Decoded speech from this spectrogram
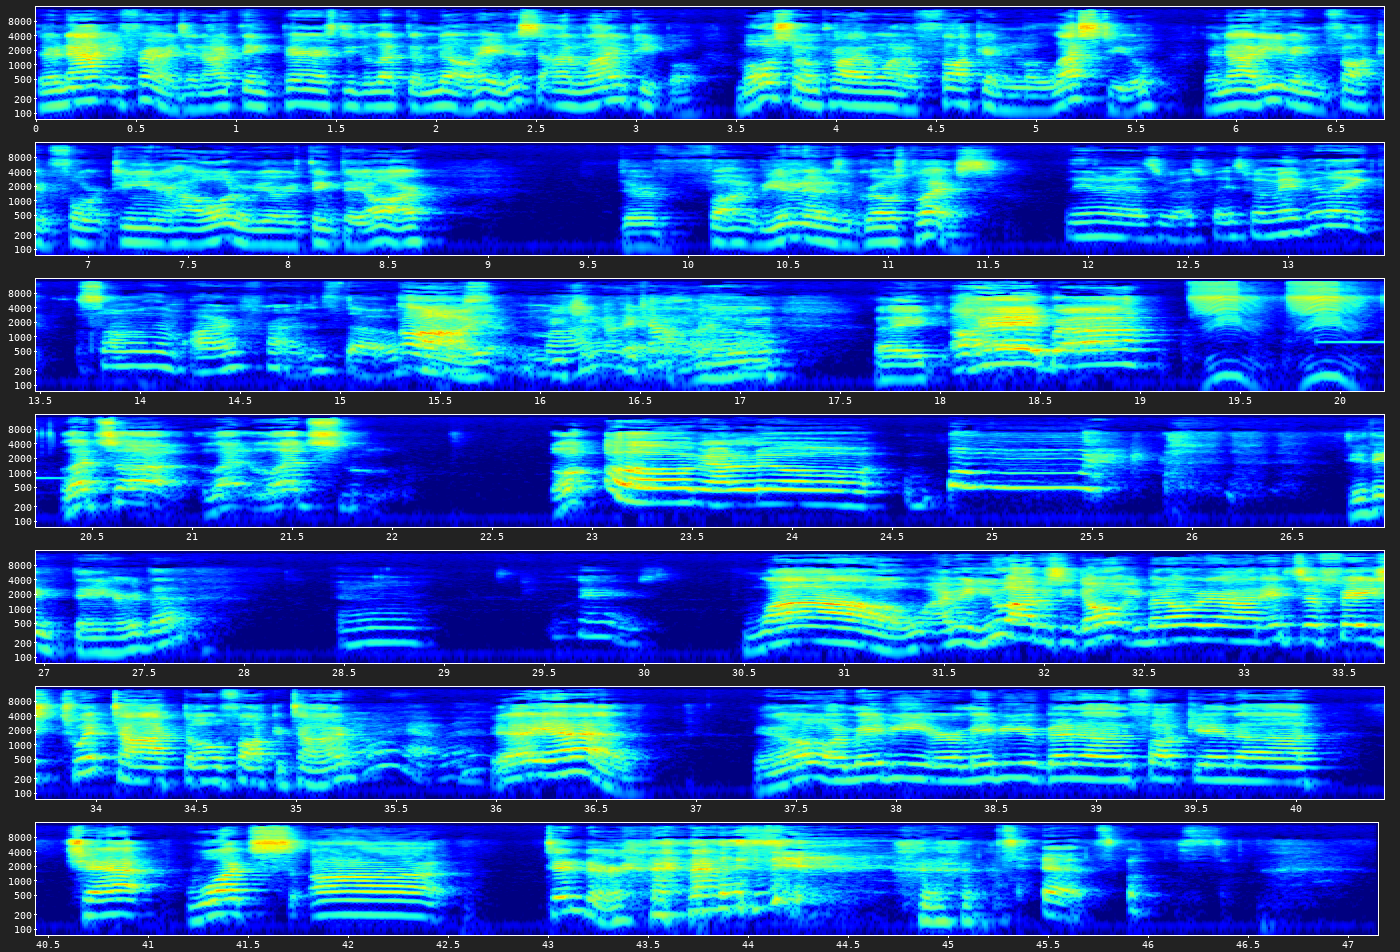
They're not your friends, and I think parents need to let them know, hey, this is online people. Most of them probably want to fucking molest you. They're not even fucking 14 or how old do you think they are. They're fucking. The internet is a gross place. The internet is a gross place, but maybe like some of them are friends though. Oh yeah, can't. They can't. you I mean, like, oh hey, bruh, let's uh, let let's. Uh oh, got a little. Boom. Do you think they heard that? Uh, cares? Wow. I mean, you obviously don't. You've been over there on InstaFace, Twit Talk the whole fucking time. No, I haven't. Yeah, you have. You know, or maybe, or maybe you've been on fucking uh, chat. What's uh, Tinder? That's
